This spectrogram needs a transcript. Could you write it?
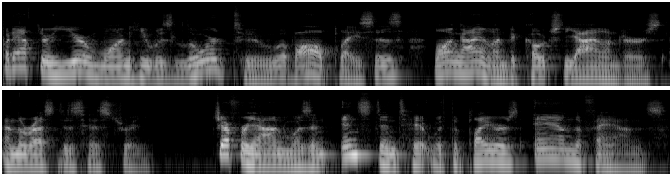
But after year one, he was lured to, of all places, Long Island to coach the Islanders, and the rest is history. Geoffrion was an instant hit with the players and the fans.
